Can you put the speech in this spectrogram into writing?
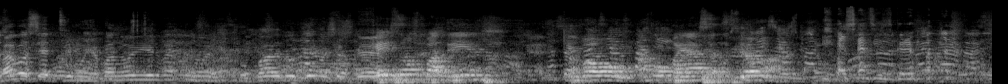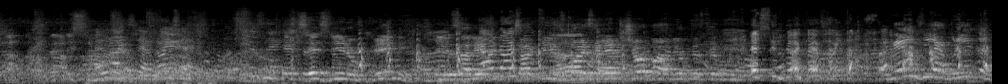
Vai você, testemunha, pra noiva e ele vai pra noiva. O padre não tem o chapéu. Quem são os padrinhos que vão acompanhar essa desgrama? Vocês viram o crime? Aqueles ali, aqueles dois ali de Jeová, viu, testemunha? Esse dois vai cuidar. Nem vi a briga.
